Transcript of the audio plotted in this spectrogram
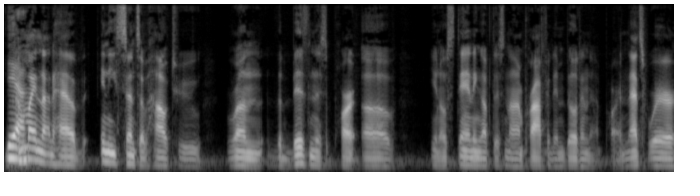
Yeah. I might not have any sense of how to run the business part of you know standing up this nonprofit and building that part, and that's where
